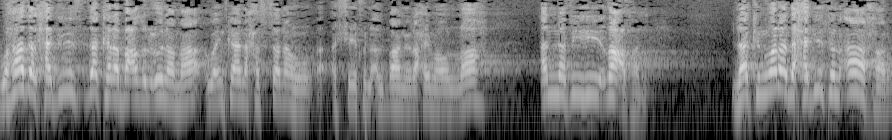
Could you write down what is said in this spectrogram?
وهذا الحديث ذكر بعض العلماء وإن كان حسنه الشيخ الألباني رحمه الله أن فيه ضعفا. لكن ورد حديث آخر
